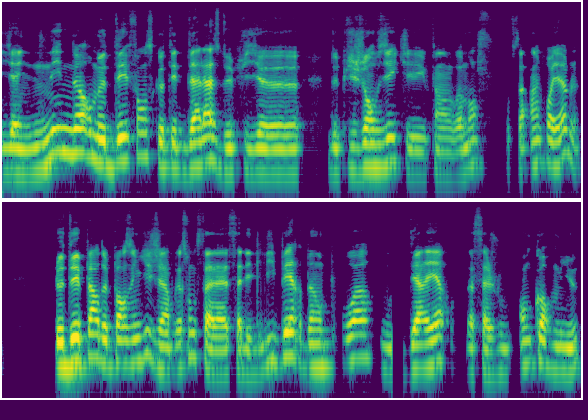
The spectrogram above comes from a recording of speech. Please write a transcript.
Il y a une énorme défense côté de Dallas depuis, euh, depuis janvier qui est, enfin vraiment, je trouve ça incroyable. Le départ de Porzingis, j'ai l'impression que ça, ça les libère d'un poids où derrière, bah, ça joue encore mieux.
